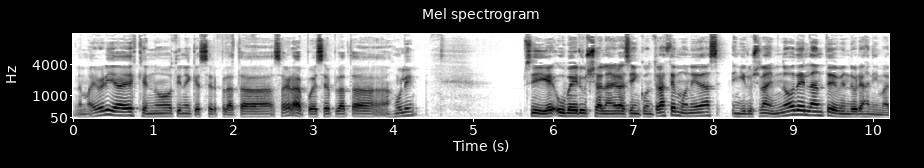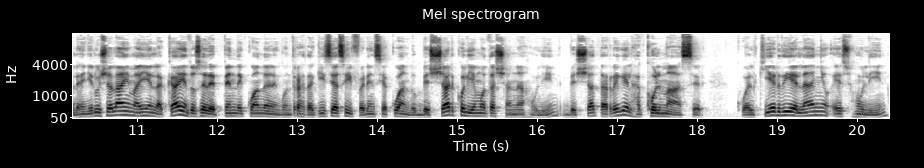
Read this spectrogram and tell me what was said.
La mayoría es que no tiene que ser plata sagrada, puede ser plata julín. Sigue, Uberushalayim. Ahora, si encontraste monedas en Jerusalén, no delante de vendedores animales, en Jerusalén, ahí en la calle, entonces depende cuándo la encontraste. Aquí se hace diferencia cuándo. Beshar kol yemot shana julin, beshat regel hakol maaser. Cualquier día del año es julín.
